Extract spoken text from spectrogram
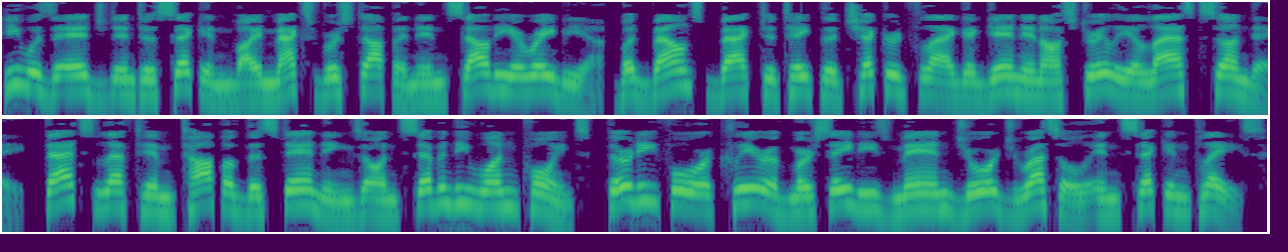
He was edged into second by Max Verstappen in Saudi Arabia, but bounced back to take the checkered flag again in Australia last Sunday. That's left him top of the standings on 71 points, 34 clear of Mercedes man George Russell in second place.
